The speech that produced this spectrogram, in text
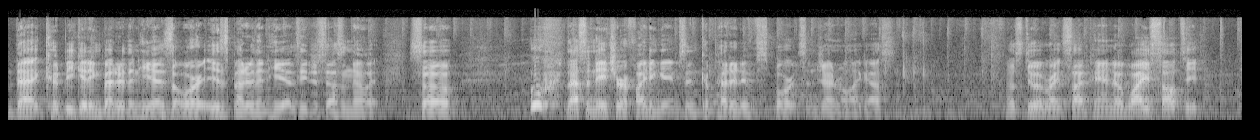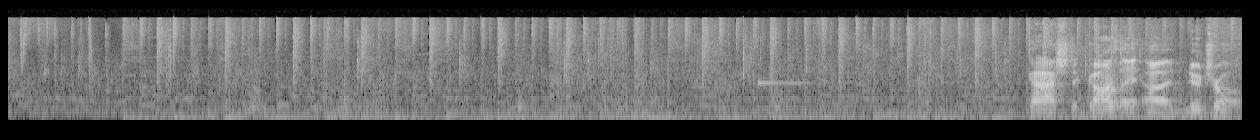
that could be getting better than he is or is better than he is. He just doesn't know it. So, whew, that's the nature of fighting games and competitive sports in general, I guess. Let's do it right side, Panda. Why you salty? Gosh, the gauntlet uh, neutral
